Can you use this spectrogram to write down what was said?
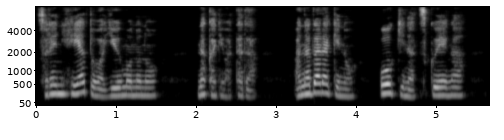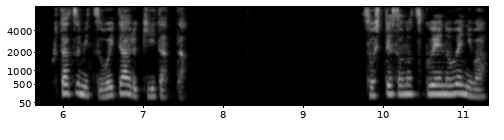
それに部屋とは言うものの、中にはただ穴だらけの大きな机が二つ三つ置いてあるきりだった。そしてその机の上には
